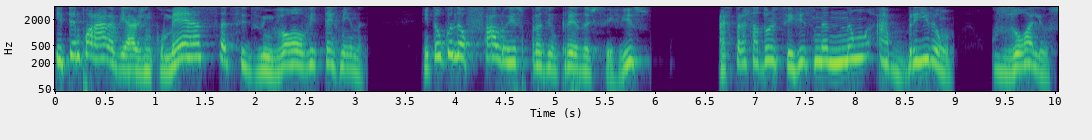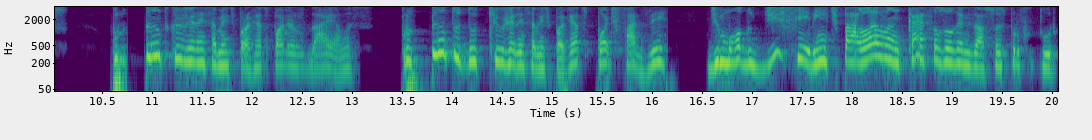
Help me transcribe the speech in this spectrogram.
e temporário. A viagem começa, se desenvolve e termina. Então, quando eu falo isso para as empresas de serviço, as prestadoras de serviço ainda não abriram os olhos para o tanto que o gerenciamento de projetos pode ajudar elas, para o tanto do que o gerenciamento de projetos pode fazer de modo diferente para alavancar essas organizações para o futuro.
